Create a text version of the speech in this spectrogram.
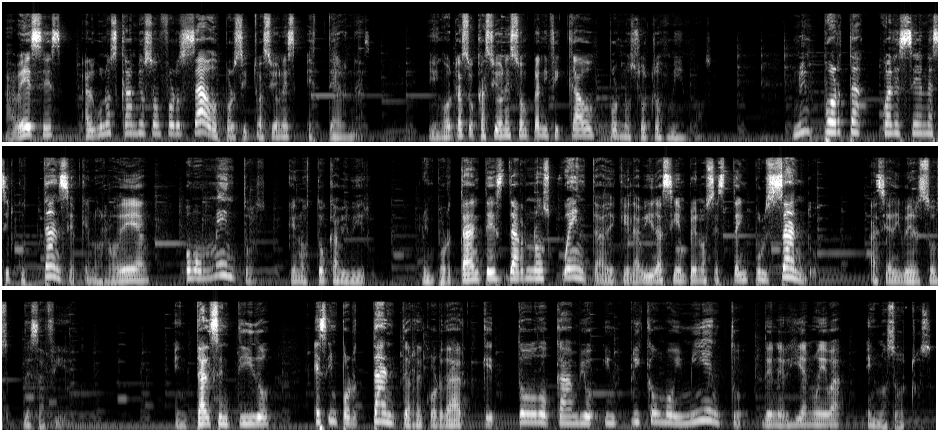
A veces, algunos cambios son forzados por situaciones externas y en otras ocasiones son planificados por nosotros mismos. No importa cuáles sean las circunstancias que nos rodean o momentos que nos toca vivir, lo importante es darnos cuenta de que la vida siempre nos está impulsando hacia diversos desafíos. En tal sentido, es importante recordar que todo cambio implica un movimiento de energía nueva en nosotros.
